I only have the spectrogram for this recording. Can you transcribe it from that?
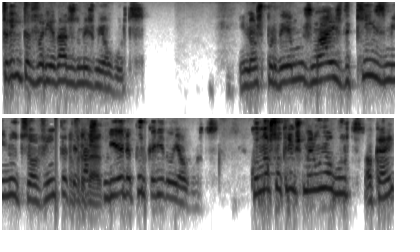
30 variedades do mesmo iogurte. E nós perdemos mais de 15 minutos ou 20 a é tentar é escolher a porcaria do iogurte. Quando nós só queríamos comer um iogurte, ok?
